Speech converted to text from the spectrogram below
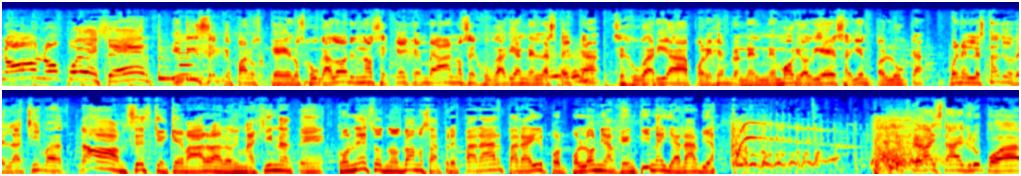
no, no puede ser. Y dicen que para los que los jugadores no se quejen, vea, no se jugaría en el Azteca, se jugaría, por ejemplo, en el Memorio 10, ahí en Toluca, o en el estadio de la Chivas. No, pues es que qué bárbaro, imagínate. Con esos nos vamos a preparar para ir por Polonia, Argentina y Arabia. Pero ahí está el grupo A,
